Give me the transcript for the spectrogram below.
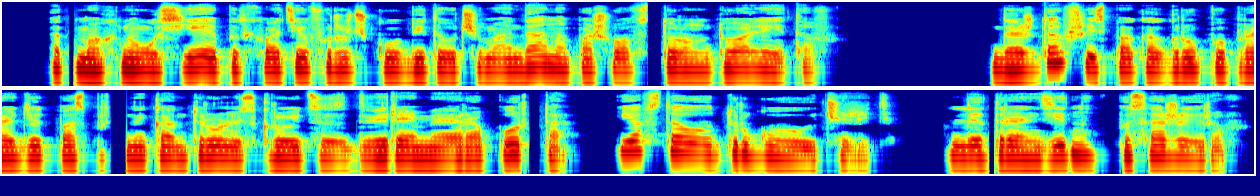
– отмахнулась я и, подхватив ручку убитого чемодана, пошла в сторону туалетов. Дождавшись, пока группа пройдет паспортный контроль и скроется за дверями аэропорта, я встал в другую очередь, для транзитных пассажиров.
